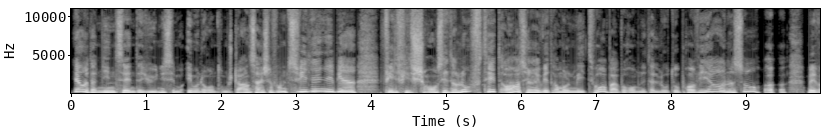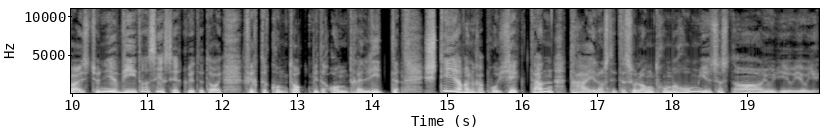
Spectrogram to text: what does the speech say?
Ja, und am 19. Juni sind wir immer noch unter dem Sternzeichen vom Zwilling. Ich bin viel, viel Chance in der Luft. Hat. Ah, sie haben wieder einmal Mittwoch, aber warum nicht ein Lotto probieren oder so? Man weiss ja nie. Wieder sehr, sehr guter Tag für den Kontakt mit der anderen Leute. Stier, wenn ein Projekt dann, drehen uns nicht so lang drum herum. Jesus, na, ui, ui, ui.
